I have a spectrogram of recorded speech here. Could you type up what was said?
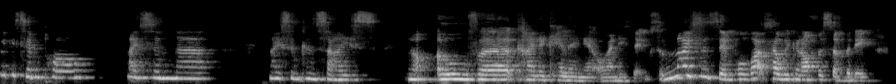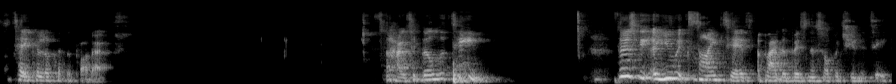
Really simple, nice and uh, nice and concise, not over kind of killing it or anything. So nice and simple. That's how we can offer somebody to take a look at the product. So how to build a team. Firstly, are you excited about the business opportunity?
